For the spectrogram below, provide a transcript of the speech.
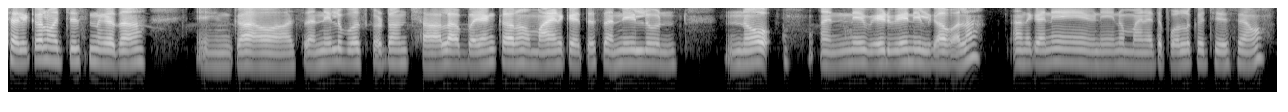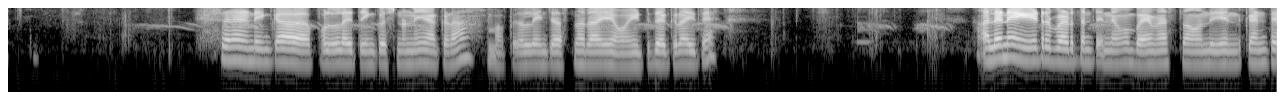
చలికాలం వచ్చేసింది కదా ఇంకా సన్నీళ్ళు పోసుకోవటం చాలా భయంకరం. మా ఆయనకైతే సన్నీళ్ళు నో అన్నీ వేడి వేడి నీళ్ళు కావాలా. అందుకని నేను మా ఆయన అయితే పొలంకి వచ్చేసాము. సరే అండి ఇంకా పుల్లలు అయితే ఇంకొచ్చిన ఉన్నాయి అక్కడ. మా పిల్లలు ఏం చేస్తున్నారా ఏమో ఇంటి దగ్గర అయితే. అలానే హీటర్ పెడుతుంటేనేమో భయం వేస్తూ ఉంది. ఎందుకంటే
